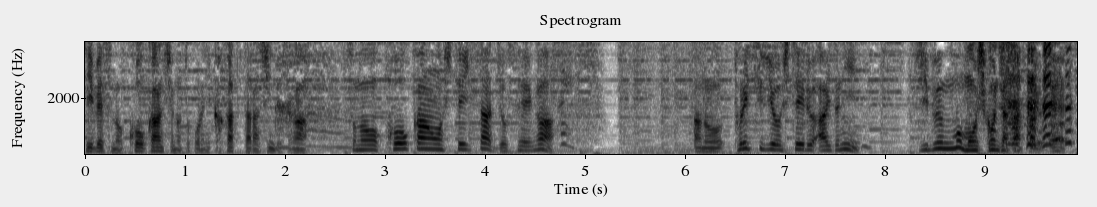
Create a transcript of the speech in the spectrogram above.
TBS の交換手のところにかかってたらしいんですが、その交換をしていた女性が、あの取り次ぎをしている間に自分も申し込んじゃったっていうね。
